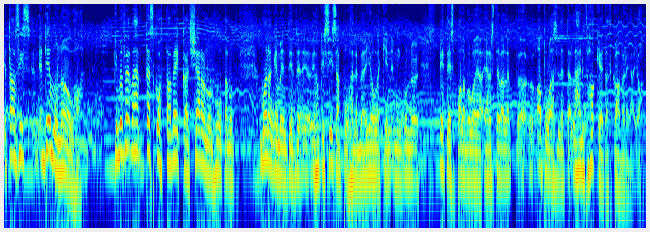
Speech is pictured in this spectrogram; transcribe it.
Ja tää on siis demonauha. Kyllä mä vähän tässä kohtaa veikkaan, että Sharon on huutanut managementin johonkin sisäpuhelimeen jollekin niin kuin eteispalveluja järjestävälle apulaisille, että lähde nyt hakee tätä kaveria jo.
